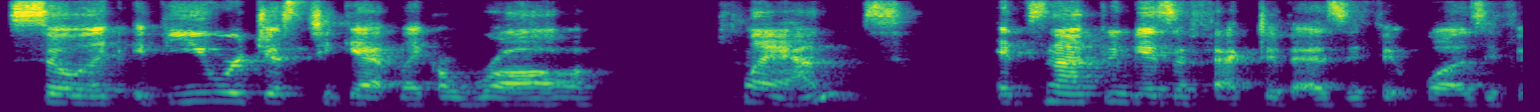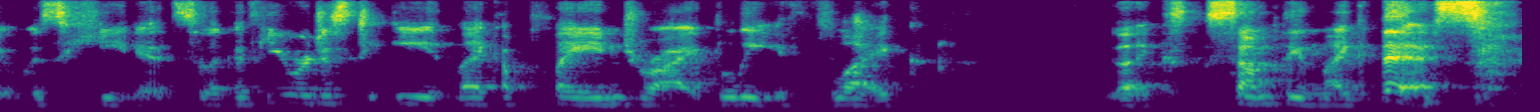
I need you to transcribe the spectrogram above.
So, like, if you were just to get like a raw plant, it's not going to be as effective as if it was if it was heated. So, like, if you were just to eat like a plain dried leaf, like like something like this,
